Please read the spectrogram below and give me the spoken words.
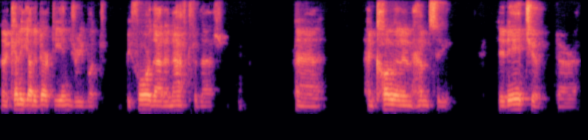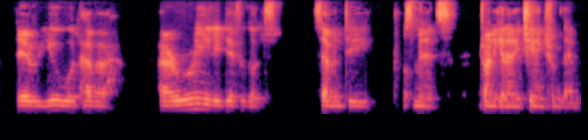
Now Kelly got a dirty injury, but before that and after that, uh, and Cullen and Hampsey, they'd hate you, Dara. You would have a a really difficult seventy plus minutes trying to get any change from them.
